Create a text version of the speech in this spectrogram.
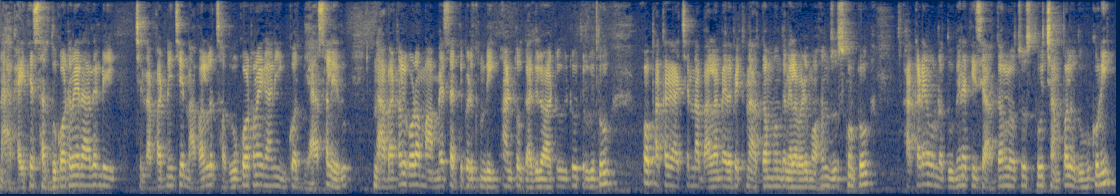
నాకైతే సర్దుకోవటమే రాదండి. చిన్నప్పటి నుంచి నవళ్ళు చదువుకోవటమే కానీ ఇంకో ధ్యాస లేదు. నా బట్టలు కూడా మా అమ్మాయి సర్ది పెడుతుంది అంటూ గదిలో అటు ఇటు తిరుగుతూ ఓ పక్కగా చిన్న బల్ల మీద పెట్టిన అద్దం ముందు నిలబడి మొహం చూసుకుంటూ అక్కడే ఉన్న దువ్వెన తీసి అద్దంలో చూస్తూ చెంపలు దువ్వుకుని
